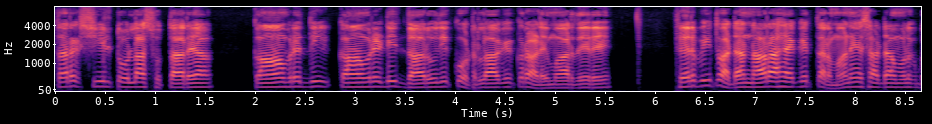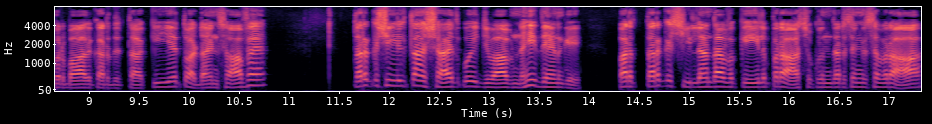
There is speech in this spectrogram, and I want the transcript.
ਤਰਕਸ਼ੀਲ ਟੋਲਾ ਸੁੱਤਾ ਰਿਹਾ। ਕਾਮਰੇਡੀ ਕਾਮਰੇਡੀ दारू ਦੀ ਘੁੱਟ ਲਾ ਕੇ ਘੁਰਾੜੇ ਮਾਰਦੇ ਰਹੇ। ਫਿਰ ਵੀ ਤੁਹਾਡਾ ਨਾਰਾ ਹੈ ਕਿ ਧਰਮਾਂ ਨੇ ਸਾਡਾ ਮੁਲਕ ਬਰਬਾਦ ਕਰ ਦਿੱਤਾ। ਕੀ ਇਹ ਤੁਹਾਡਾ ਇਨਸਾਫ ਹੈ? ਤਰਕਸ਼ੀਲ ਤਾਂ ਸ਼ਾਇਦ ਕੋਈ ਜਵਾਬ ਨਹੀਂ ਦੇਣਗੇ, ਪਰ ਤਰਕਸ਼ੀਲਾਂ ਦਾ ਵਕੀਲ ਭਰਾ ਸੁਖਵਿੰਦਰ ਸਿੰਘ ਸਭਰਾ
